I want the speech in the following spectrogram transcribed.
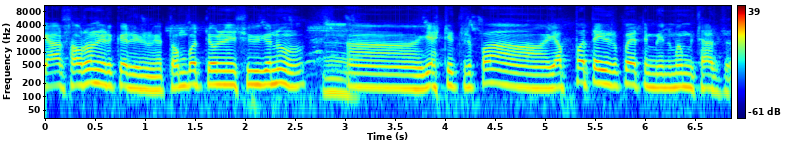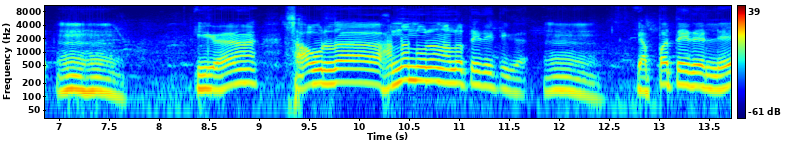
ಎರಡು ಸಾವಿರ ಹಿಡ್ಕರಿ ತೊಂಬತ್ತೇಳನೇ ಇಸ್ವಿಗೂ ಎಷ್ಟಿತ್ತಪ್ಪ ಎಪ್ಪತ್ತೈದು ರೂಪಾಯಿ ಆಯ್ತು ಮಿನಿಮಮ್ ಚಾರ್ಜ್ ಹ್ಞೂ ಹ್ಞೂ ಈಗ ಸಾವಿರದ ಹನ್ನೊಂದು ನೂರ ನಲವತ್ತೈದು ಐತಿ ಈಗ. ಎಪ್ಪತ್ತೈದಲ್ಲಿ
